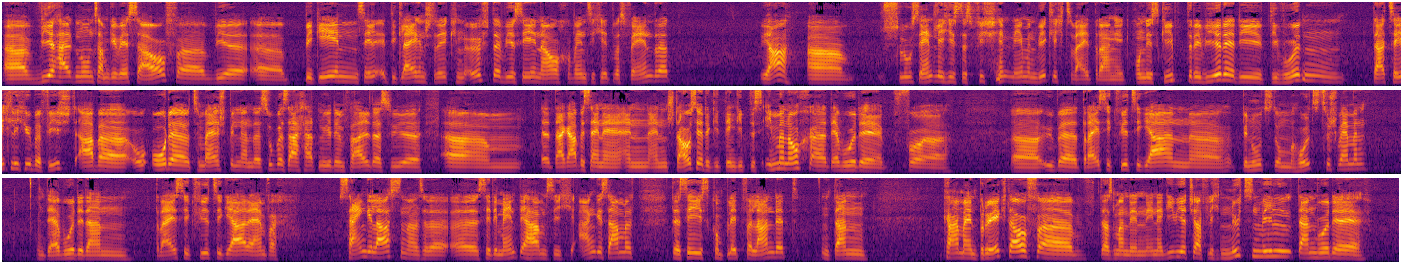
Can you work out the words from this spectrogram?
äh, wir halten uns am Gewässer auf, äh, wir äh, begehen die gleichen Strecken öfter, wir sehen auch, wenn sich etwas verändert. Ja, äh, schlussendlich ist das Fischentnehmen wirklich zweitrangig. Und es gibt Reviere, die, die wurden tatsächlich überfischt, aber oder zum Beispiel an der Supersach hatten wir den Fall, dass wir ähm, äh, da gab es eine, einen, einen Stausee, den gibt es immer noch. Äh, der wurde vor äh, über 30, 40 Jahren äh, benutzt, um Holz zu schwemmen. Und der wurde dann 30, 40 Jahre einfach sein gelassen. Also äh, Sedimente haben sich angesammelt, der See ist komplett verlandet und dann kam ein Projekt auf, äh, dass man den energiewirtschaftlichen nützen will. Dann wurde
